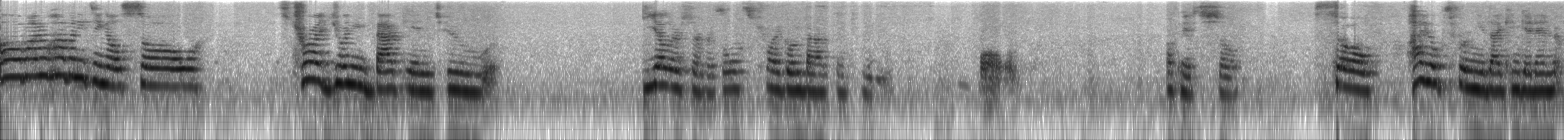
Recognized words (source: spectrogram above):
Um, I don't have anything else, so let's try joining back into the other server. So let's try going back into Bulb. Okay, so so high hopes for me that I can get in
